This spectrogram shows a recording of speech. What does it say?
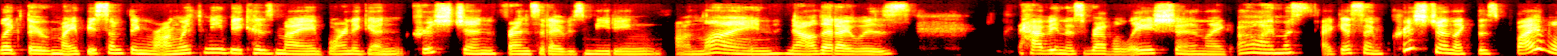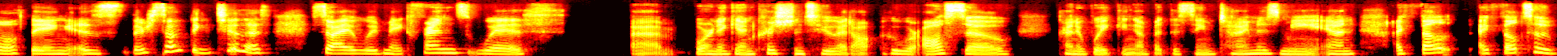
like there might be something wrong with me because my born again Christian friends that I was meeting online, now that I was having this revelation like oh i must i guess i'm christian like this bible thing is there's something to this so i would make friends with um, born again christians who had who were also kind of waking up at the same time as me and i felt i felt so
